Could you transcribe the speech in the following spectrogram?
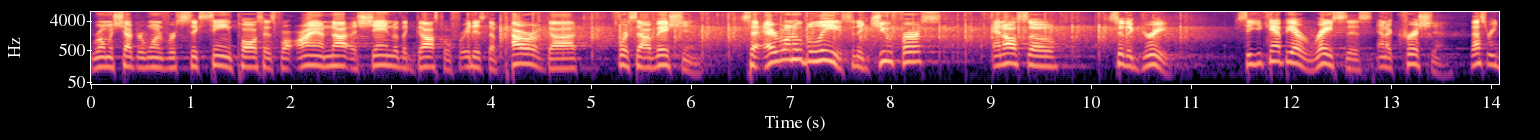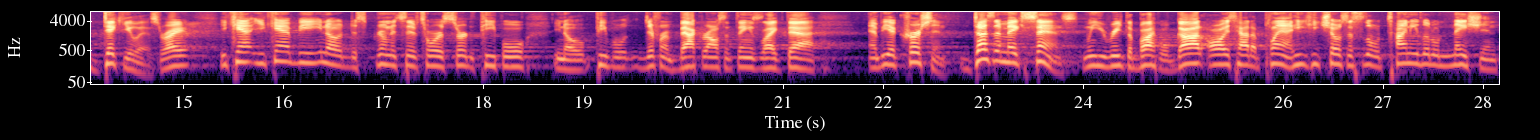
Romans chapter 1, verse 16, Paul says, For I am not ashamed of the gospel, for it is the power of God for salvation to everyone who believes, to the Jew first, and also to the Greek. See, you can't be a racist and a Christian. That's ridiculous, right? You can't, you can't be, you know, discriminative towards certain people, you know, people, different backgrounds and things like that and be a Christian. Doesn't make sense when you read the Bible. God always had a plan. He, he chose this little tiny little nation,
